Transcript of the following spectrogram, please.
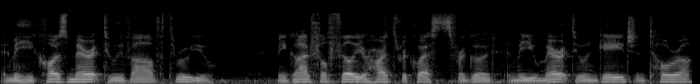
and may He cause merit to evolve through you. May God fulfill your heart's requests for good, and may you merit to engage in Torah,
